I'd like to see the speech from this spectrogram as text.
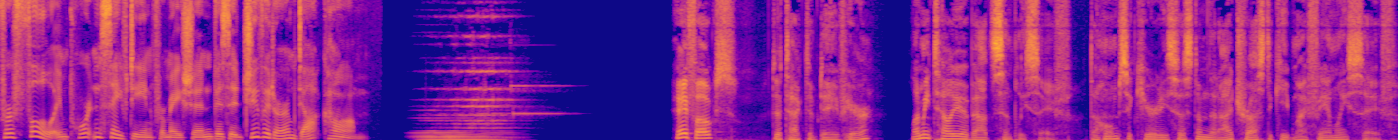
For full important safety information, visit juvederm.com. Hey folks, Detective Dave here. Let me tell you about SimpliSafe, the home security system that I trust to keep my family safe.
